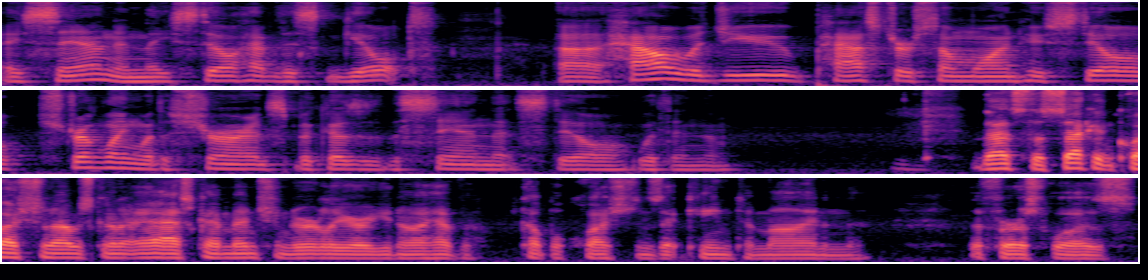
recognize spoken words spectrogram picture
a sin and they still have this guilt uh, how would you pastor someone who's still struggling with assurance because of the sin that's still within them? That's the second question I was going to ask. I mentioned earlier, you know, I have a couple questions that came to mind, and the, the first was,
